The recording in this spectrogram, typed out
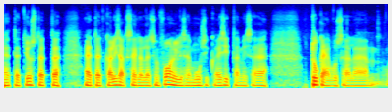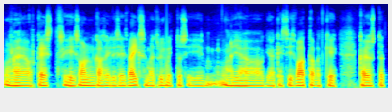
et, et just, et, et, et ka lisaks sellele sümfoonilise muusika esitamise tugevusele äh, orkestris on ka selliseid väiksemaid rühmitusi ja, ja kes siis vaatavadki ka just, et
